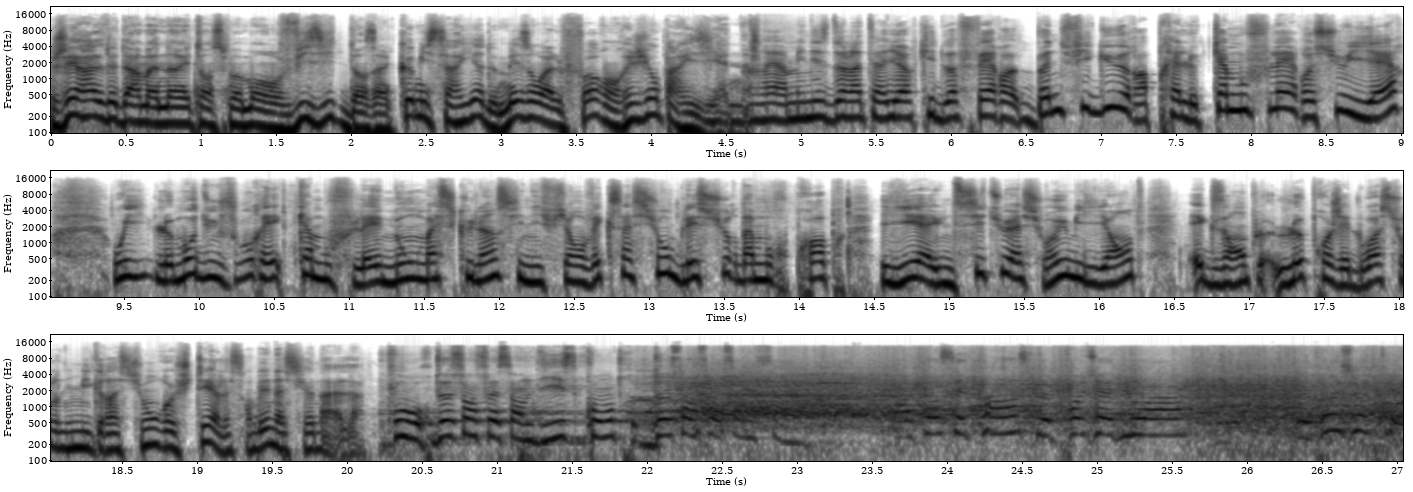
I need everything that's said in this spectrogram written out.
Gérald Darmanin est en ce moment en visite dans un commissariat de Maison-Alfort en région parisienne. Un ministre de l'Intérieur qui doit faire bonne figure après le camouflet reçu hier. Oui, le mot du jour est camouflet, nom masculin signifiant vexation, blessure d'amour-propre liée à une situation humiliante. Exemple, le projet de loi sur l'immigration rejeté à l'Assemblée nationale. Pour 270 contre 265 le projet de loi est rejeté.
